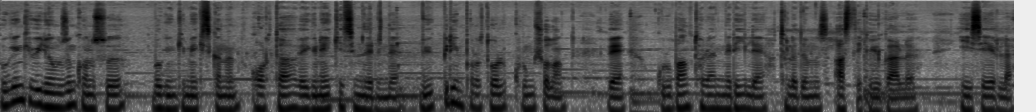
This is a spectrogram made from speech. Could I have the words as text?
Bugünkü videomuzun konusu bugünkü Meksika'nın orta ve güney kesimlerinde büyük bir imparatorluk kurmuş olan ve kurban törenleriyle hatırladığımız Aztek uygarlığı. İyi seyirler.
